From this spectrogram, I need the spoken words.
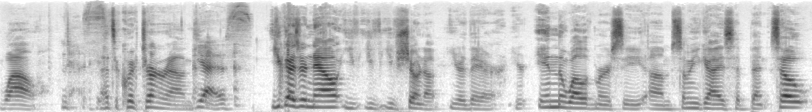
Wow. That's a quick turnaround. Yes. You guys are now, you've, you've, you've shown up. You're there. You're in the Well of Mercy. Um, some of you guys have been. So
